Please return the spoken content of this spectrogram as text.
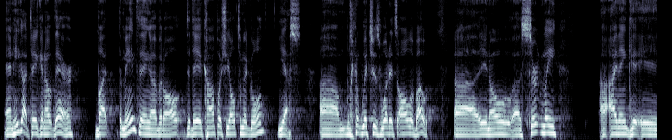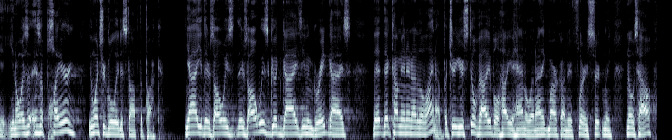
and he got taken out there but the main thing of it all, did they accomplish the ultimate goal? Yes, um, which is what it's all about. Uh, you know, uh, certainly, uh, I think, uh, you know, as a, as a player, you want your goalie to stop the puck. Yeah, there's always there's always good guys, even great guys that, that come in and out of the lineup. But you're, you're still valuable how you handle it. I think Marc Andre Fleury certainly knows how.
